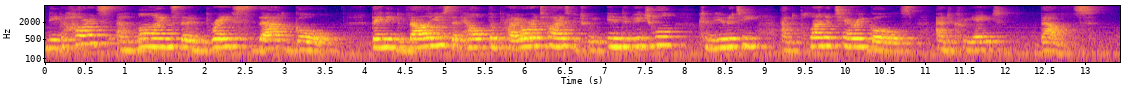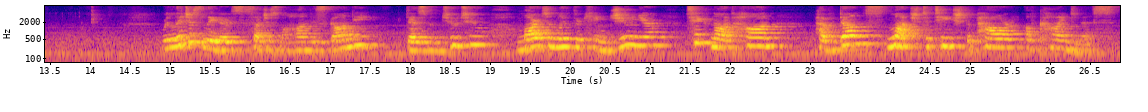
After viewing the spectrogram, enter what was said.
need hearts and minds that embrace that goal. They need values that help them prioritize between individual, community, and planetary goals and create balance. Religious leaders such as Mohandas Gandhi, Desmond Tutu, Martin Luther King Jr., Thich Nhat Hanh have done much to teach the power of kindness.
